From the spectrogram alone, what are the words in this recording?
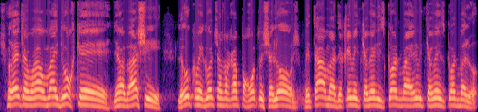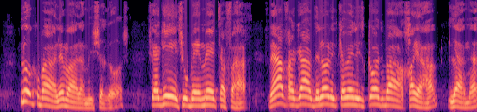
שואלת הגמרא, ומאי דוחקה דרב אשי, לאוקרי גוד שפחה פחות משלוש, בטעמה דכי מתכוון לזכות בה, אין מתכוון לזכות בה לא. לוקמה למעלה משלוש, שיגיד שהוא באמת הפך, ואף אגב דלא נתכוון לזכות בה חייב, למה?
